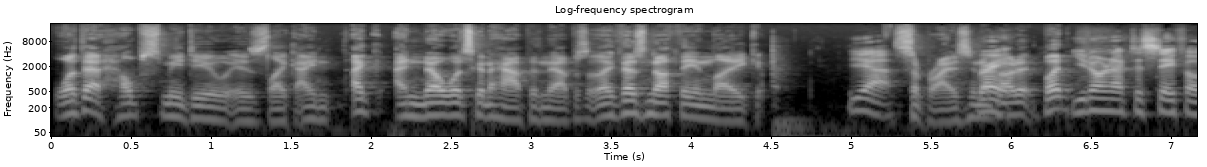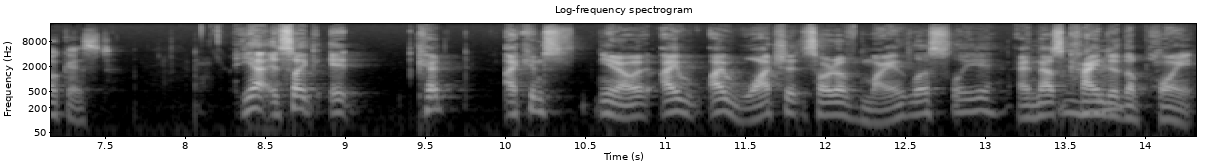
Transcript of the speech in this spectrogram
what that helps me do is like I I, I know what's gonna happen in the episode. Like, there's nothing like yeah. surprising right. about it, but you don't have to stay focused. yeah, it's like it can I can you know I I watch it sort of mindlessly, and that's kind of the point,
